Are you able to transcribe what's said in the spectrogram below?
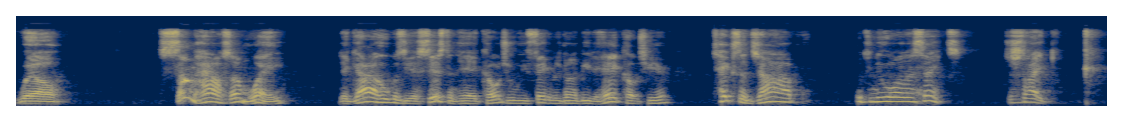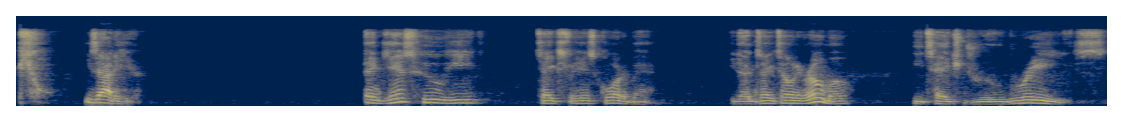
Well, somehow, some way, the guy who was the assistant head coach, who we figured was going to be the head coach here, takes a job with the New Orleans Saints. Just like, he's out of here. And guess who he takes for his quarterback? He doesn't take Tony Romo, he takes Drew Brees.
